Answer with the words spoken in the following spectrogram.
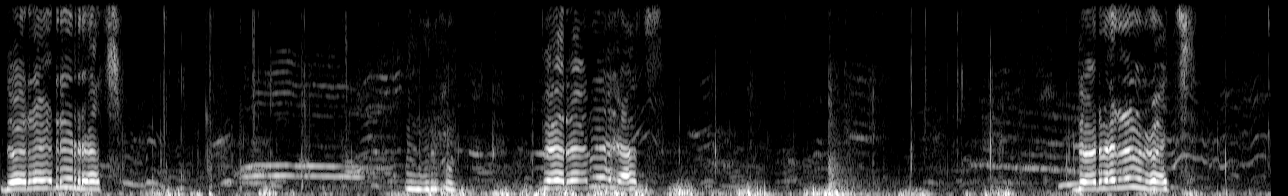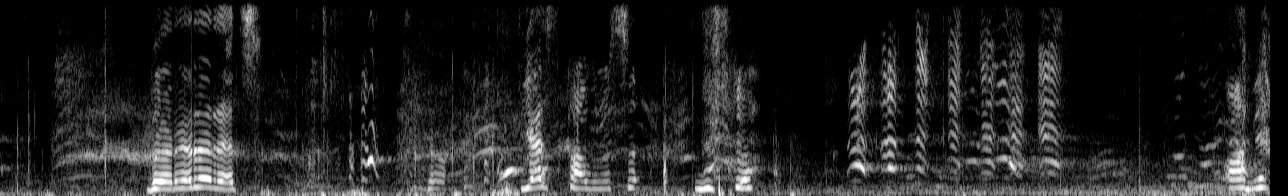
Derereret. Derereret. Derereret. Derereret. Yes kadrosu düştü. Abi.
